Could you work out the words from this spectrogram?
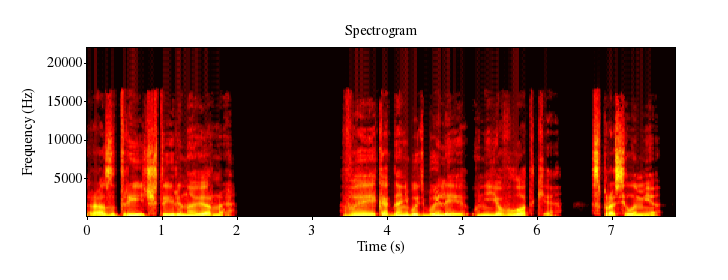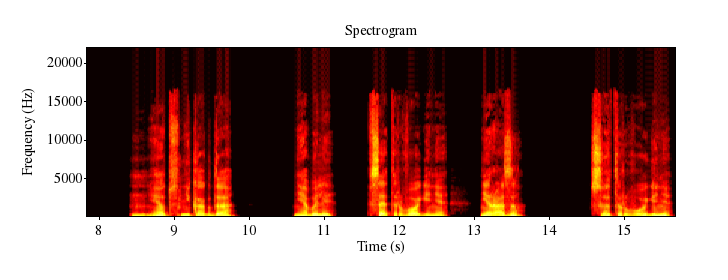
Раза три-четыре, наверное. «Вы когда-нибудь были у нее в лодке?» — спросила Мия. «Нет, никогда». «Не были? В Сеттер-Вогене? Ни разу?» «Сеттер-Вогене?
